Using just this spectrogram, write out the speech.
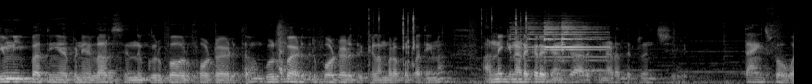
ஈவினிங் பார்த்தீங்க அப்படின்னா எல்லோரும் சேர்ந்து குரூப்பாக ஒரு ஃபோட்டோ எடுத்தோம். குரூப்பாக எடுத்துகிட்டு ஃபோட்டோ எடுத்து கிளம்புறப்ப பார்த்தீங்கன்னா அன்னைக்கு நடக்கிற கங்கா ஆரத்தி நடந்துட்டு இருந்துச்சு. தேங்க்ஸ் ஃபார் வாட்சிங்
